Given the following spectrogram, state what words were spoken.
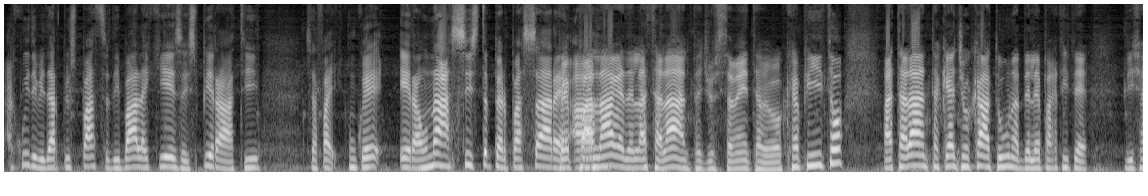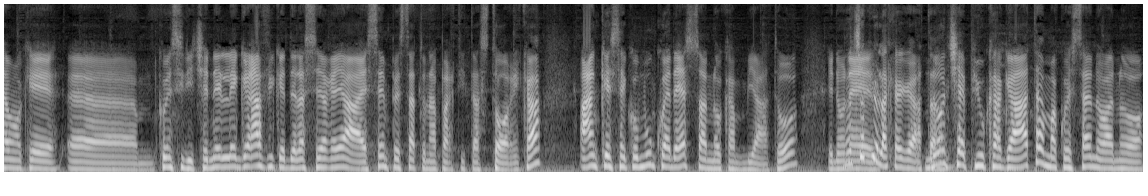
a cui devi dare più spazio, Dybala e Chiesa ispirati. Comunque era un assist per passare Per a... parlare dell'Atalanta, giustamente avevo capito. Atalanta che ha giocato una delle partite, diciamo che, ehm, come si dice, nelle grafiche della Serie A è sempre stata una partita storica. Anche se comunque adesso hanno cambiato. E non, Non è- c'è più la cagata. Non c'è più cagata, ma quest'anno hanno,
